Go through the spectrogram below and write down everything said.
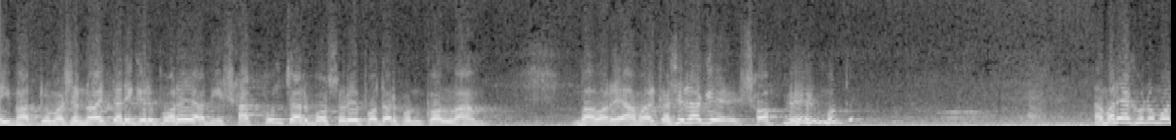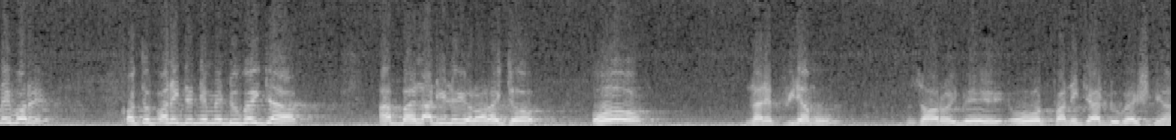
এই ভাদ্র মাসের নয় তারিখের পরে আমি সাত পঞ্চাশ বছরে পদার্পণ করলাম। বাবারে, আমার কাছে লাগে স্বপ্নের মতো। আমার এখনও মনে পড়ে, কত পানিতে নেমে ডুবেইটা আব্বাই লাড়ি লইয়া লড়াইতো। ও নারে পিরামু জ্বর হইবে, ওর পানিতে আর ডুবাইস না।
